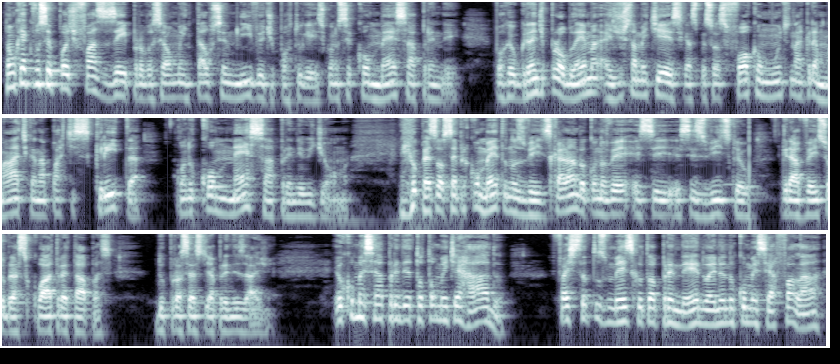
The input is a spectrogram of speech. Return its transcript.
Então o que é que você pode fazer para você aumentar o seu nível de português quando você começa a aprender? Porque o grande problema é justamente esse, que as pessoas focam muito na gramática, na parte escrita quando começa a aprender o idioma. O pessoal sempre comenta nos vídeos, caramba, quando vê esse, esses vídeos que eu gravei sobre as quatro etapas do processo de aprendizagem. Eu comecei a aprender totalmente errado. Faz tantos meses que eu estou aprendendo, ainda não comecei a falar.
